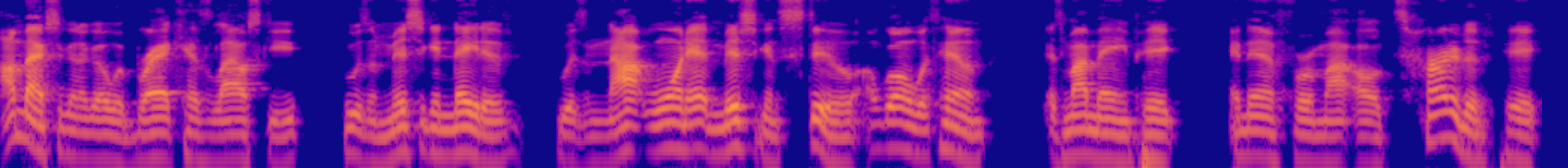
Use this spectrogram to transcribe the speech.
I'm actually going to go with Brad Keselowski, who is a Michigan native, who has not won at Michigan still. I'm going with him as my main pick. And then for my alternative pick,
